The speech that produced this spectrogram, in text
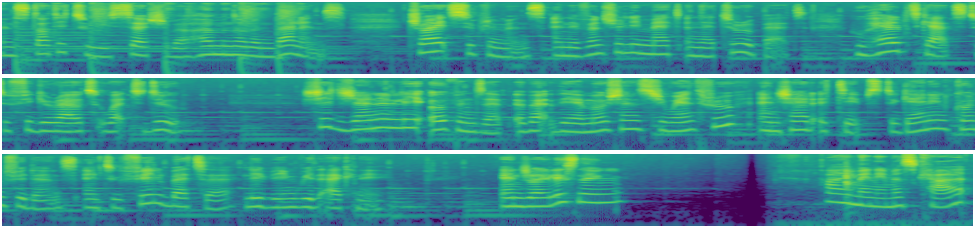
and started to research about hormonal imbalance, tried supplements, and eventually met a naturopath who helped Kat to figure out what to do. She genuinely opened up about the emotions she went through and shared tips to gaining confidence and to feel better living with acne. Enjoy listening! Hi, my name is Kat,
